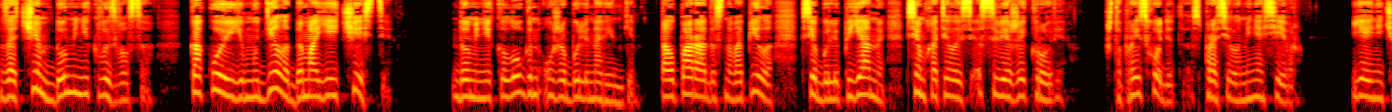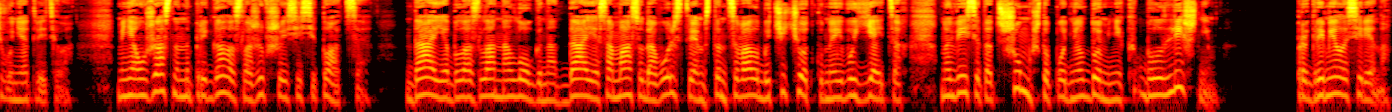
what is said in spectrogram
Зачем Доминик вызвался? Какое ему дело до моей чести? Доминик и Логан уже были на ринге. Толпа радостно вопила, все были пьяны, всем хотелось свежей крови. «Что происходит?» — спросила меня Север. Я ей ничего не ответила. Меня ужасно напрягала сложившаяся ситуация. Да, я была зла на Логана, да, я сама с удовольствием станцевала бы чечетку на его яйцах, но весь этот шум, что поднял Доминик, был лишним. Прогремела сирена.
